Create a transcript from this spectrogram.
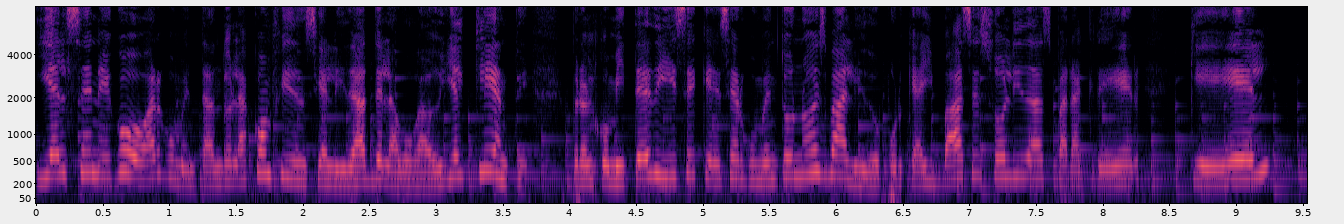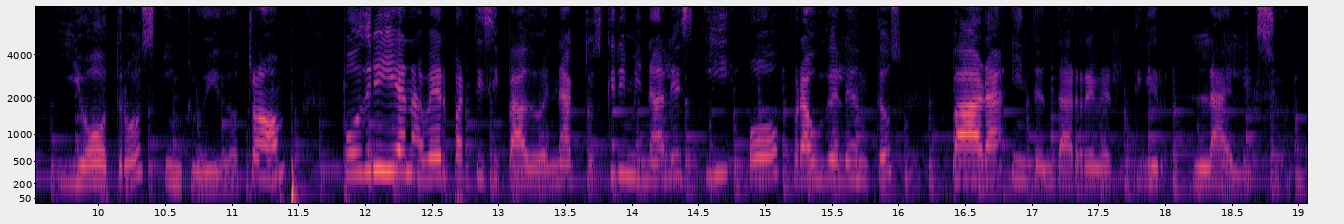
y él se negó argumentando la confidencialidad del abogado y el cliente, pero el comité dice que ese argumento no es válido porque hay bases sólidas para creer que él y otros, incluido Trump, podrían haber participado en actos criminales y o fraudulentos para intentar revertir la elección.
